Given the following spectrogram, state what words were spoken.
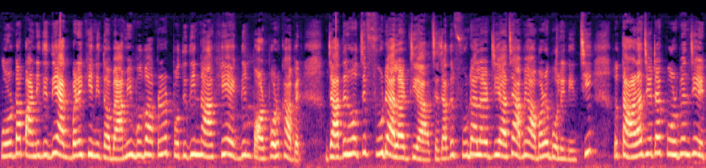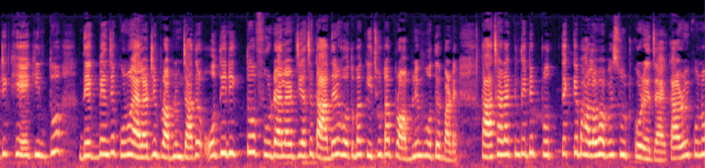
পুরোটা পানিতে দিয়ে একবারে খেয়ে নিতে হবে। আমি বলব আপনারা প্রতিদিন না খেয়ে একদিন পরপর খাবেন। যাদের হচ্ছে ফুড অ্যালার্জি আছে, যাদের ফুড অ্যালার্জি আছে, আমি আবারও বলে নিচ্ছি, তো তারা যেটা করবেন যে এটি খেয়ে কিন্তু দেখবেন যে কোনো অ্যালার্জি প্রবলেম যাদের অতিরিক্ত ফুড অ্যালার্জি আছে, তাদের হয়তো বা কিছুটা প্রবলেম হতে পারে। তাছাড়া কিন্তু এটি প্রত্যেককে ভালোভাবে স্যুট করে যায় কারোই কোনো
